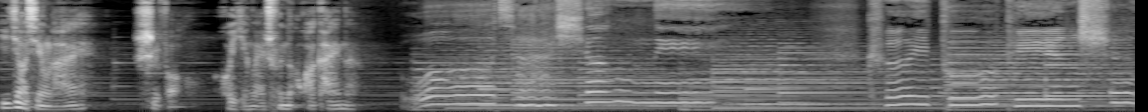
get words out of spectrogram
一觉醒来，是否会迎来春暖花开呢？我在想你，可以不必掩饰。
